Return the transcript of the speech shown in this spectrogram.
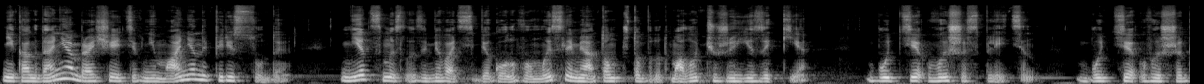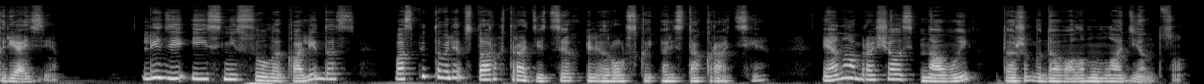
никогда не обращайте внимания на пересуды. Нет смысла забивать себе голову мыслями о том, что будут молоть чужие языки. Будьте выше сплетен» будьте выше грязи. Леди Иснисула Калидас воспитывали в старых традициях эльрорской аристократии, и она обращалась на «вы» даже годовалому младенцу.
